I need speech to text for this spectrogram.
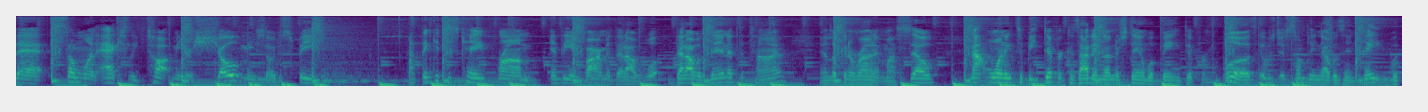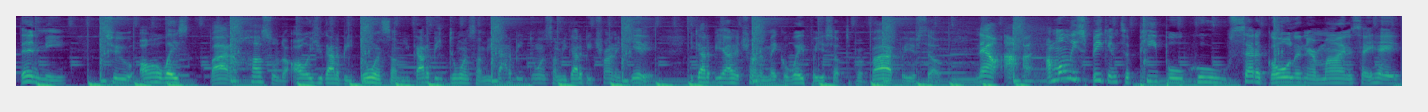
that someone actually taught me or showed me, so to speak. I think it just came from in the environment that I w- that I was in at the time, and looking around at myself, not wanting to be different because I didn't understand what being different was. It was just something that was innate within me to always find a hustle, to always you got to be doing something. You got to be doing something. You got to be doing something. You got to be trying to get it. You got to be out here trying to make a way for yourself to provide for yourself. Now, I, I'm only speaking to people who set a goal in their mind and say, hey,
